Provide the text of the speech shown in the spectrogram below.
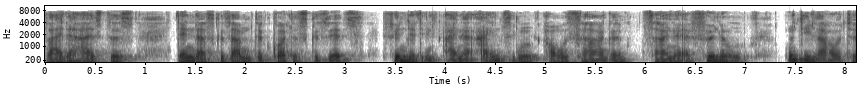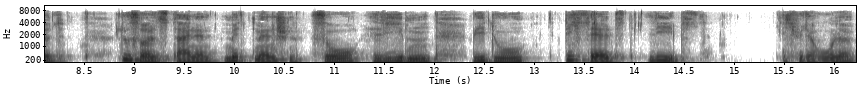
Weiter heißt es, denn das gesamte Gottesgesetz findet in einer einzigen Aussage seine Erfüllung und die lautet, du sollst deinen Mitmenschen so lieben, wie du dich selbst liebst. Ich wiederhole,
